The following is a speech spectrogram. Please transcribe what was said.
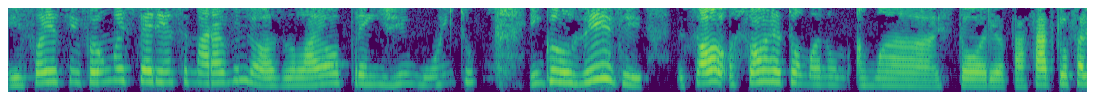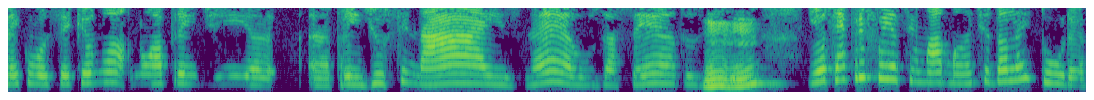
E foi assim, foi uma experiência maravilhosa. Lá eu aprendi muito. Inclusive, só, só retomando uma história passada, que eu falei com você que eu não, não aprendia, aprendi os sinais, né? Os acentos e tudo. Uhum. E eu sempre fui assim uma amante da leitura,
